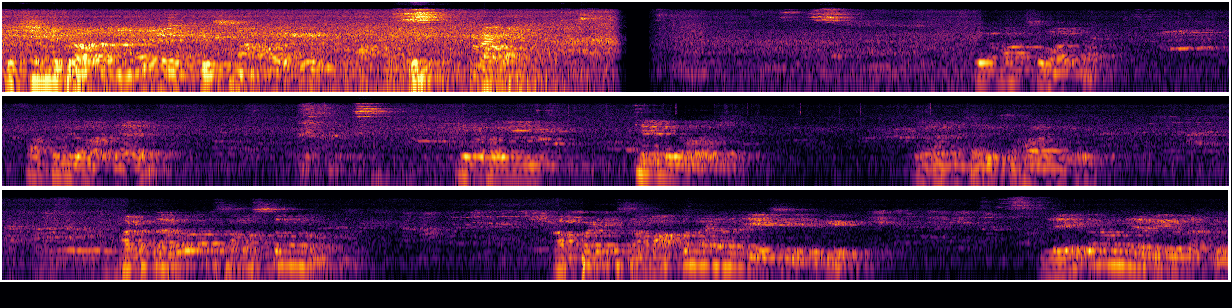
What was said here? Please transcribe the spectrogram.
ఈ చిన్ని ప్రార్థన జరిగిన తీసుకున్నాను వారికి మాట్లాడి యోహాన్ సువార్త పంతొమ్మిదవ అధ్యాయం ఇరవై ఎనిమిదవ ఎవరైనా చదివి సహాయం అటు తర్వాత సమస్తమును అప్పటికి సమాప్తమైనదని చేసి ఎరిగి లేఖనము నెరవేరినట్లు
